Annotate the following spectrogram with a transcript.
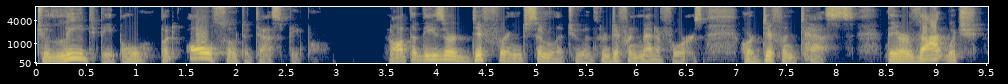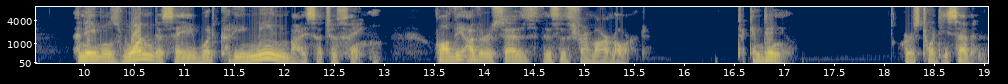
to lead people, but also to test people. Not that these are different similitudes or different metaphors or different tests. They are that which enables one to say, what could he mean by such a thing? While the other says, this is from our Lord. To continue. Verse 27.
